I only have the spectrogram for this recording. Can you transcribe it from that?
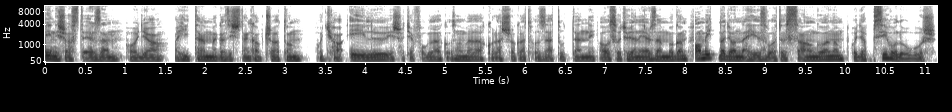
Én is azt érzem, hogy a, a hitem meg az Isten kapcsolatom hogyha élő, és hogyha foglalkozom vele, akkor az sokat hozzá tud tenni ahhoz, hogy hogyan érzem magam. Amit nagyon nehéz volt összehangolnom, hogy a pszichológus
